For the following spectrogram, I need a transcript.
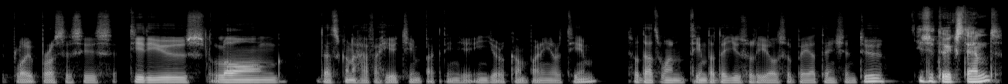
deploy process is tedious, long. That's going to have a huge impact in your, in your company or team. So that's one thing that I usually also pay attention to. Easy to extend?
